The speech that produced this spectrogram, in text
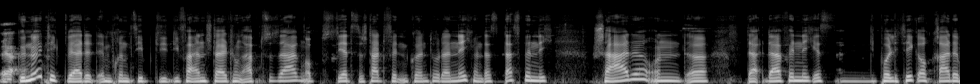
ja. genötigt werdet, im Prinzip die, die Veranstaltung abzusagen, ob es jetzt stattfinden könnte oder nicht. Und das, das finde ich schade und äh, da, da finde ich, ist die Politik auch gerade,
